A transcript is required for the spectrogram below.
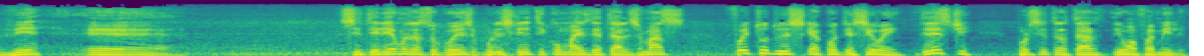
ver eh, se teremos essa ocorrência por escrito e com mais detalhes. Mas foi tudo isso que aconteceu, hein? Triste por se tratar de uma família.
